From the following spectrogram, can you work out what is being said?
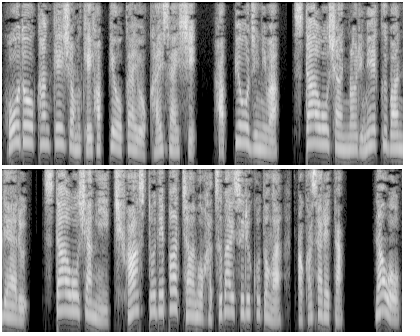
報道関係者向け発表会を開催し、発表時には、スターオーシャンのリメイク版である、スターオーシャン1ファーストデパーチャーも発売することが明かされた。なお、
